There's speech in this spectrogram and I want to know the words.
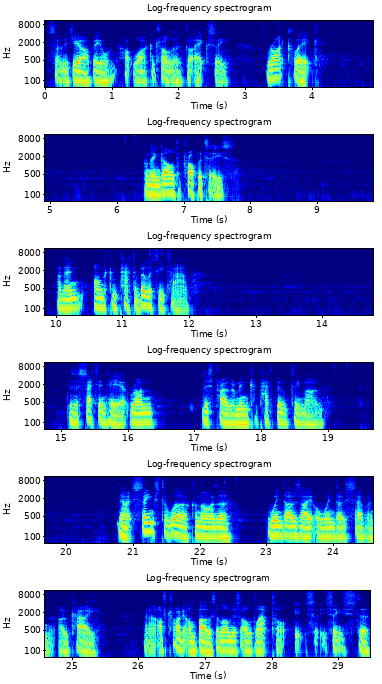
so the GRBL hotwire controller.exe, right click, and then go onto properties, and then on the compatibility tab, there's a setting here, run this program in compatibility mode. Now it seems to work on either Windows 8 or Windows 7 okay. Uh, I've tried it on both and on this old laptop it seems to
